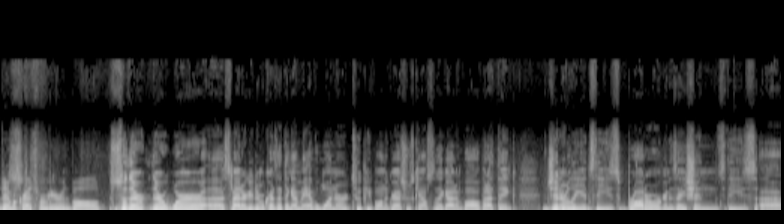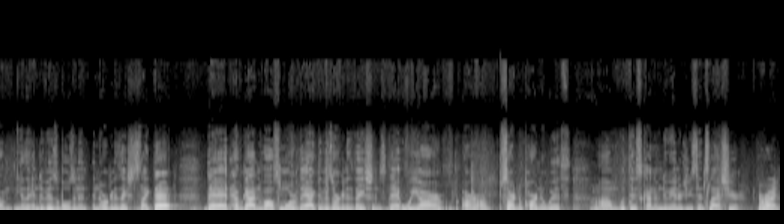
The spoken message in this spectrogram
Democrats from here involved? So there there were a smattering of Democrats. I think I may have one or two people on the grassroots council that got involved, but I think generally it's these broader organizations, these um, you know the indivisibles and, and, organizations like that that have gotten involved. Some more of the activist organizations that we are are, are starting to partner with mm-hmm. um, with this kind of new energy since last year. Right,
